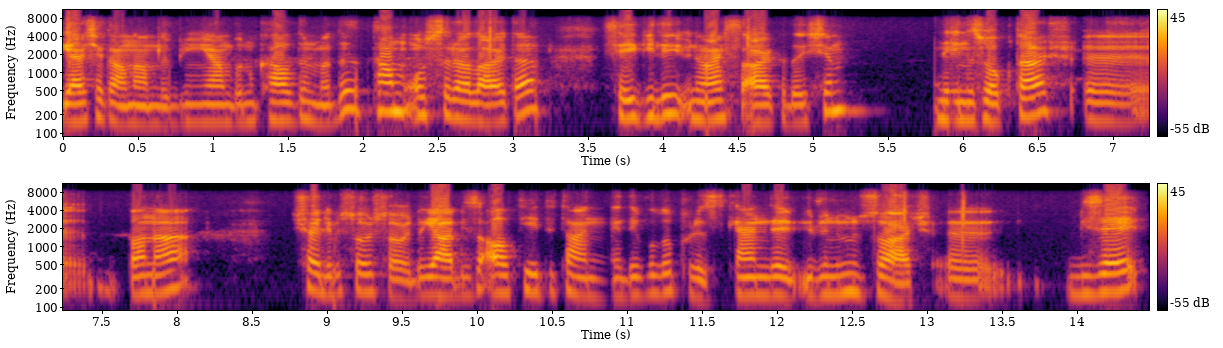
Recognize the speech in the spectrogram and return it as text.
gerçek anlamda bünyem bunu kaldırmadı. Tam o sıralarda sevgili üniversite arkadaşım Deniz Oktar e, bana şöyle bir soru sordu. Ya biz 6-7 tane developers, kendi ürünümüz var. E, bize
